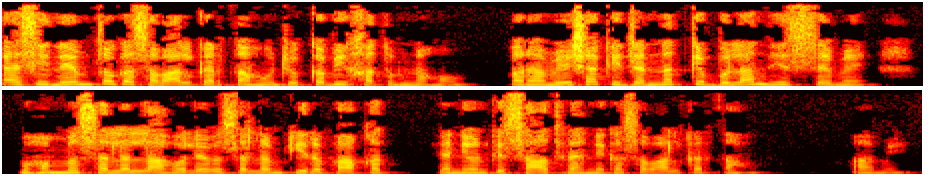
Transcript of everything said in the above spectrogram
ایسی نعمتوں کا سوال کرتا ہوں جو کبھی ختم نہ ہو اور ہمیشہ کی جنت کے بلند حصے میں محمد صلی اللہ علیہ وسلم کی رفاقت یعنی ان کے ساتھ رہنے کا سوال کرتا ہوں۔ آمین۔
